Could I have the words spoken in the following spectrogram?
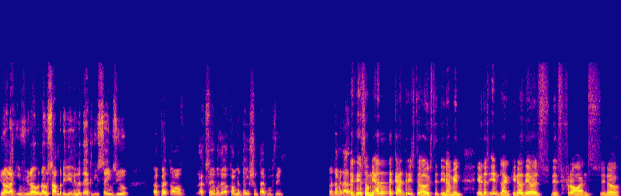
You know, like if you know know somebody, then it at least saves you a bit of like say with the accommodation type of thing. But I mean, I, like there's so many other countries to host it in. I mean, if there's in like you know there was there's France, you know,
